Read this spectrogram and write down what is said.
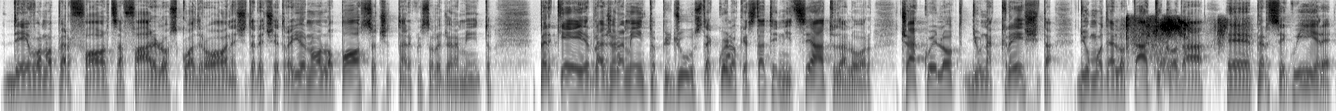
devono per forza fare lo squadrone, eccetera, eccetera. Io non lo posso accettare questo ragionamento, perché il ragionamento più giusto è quello che è stato iniziato da loro, cioè quello di una crescita, di un modello tattico da eh, perseguire,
